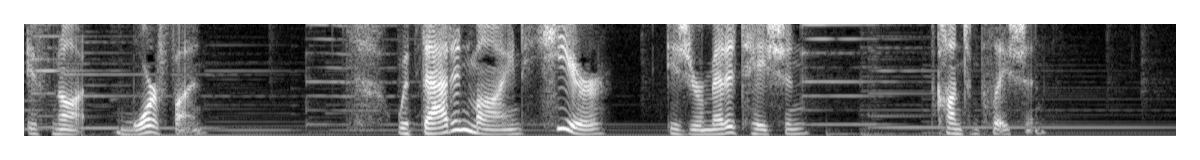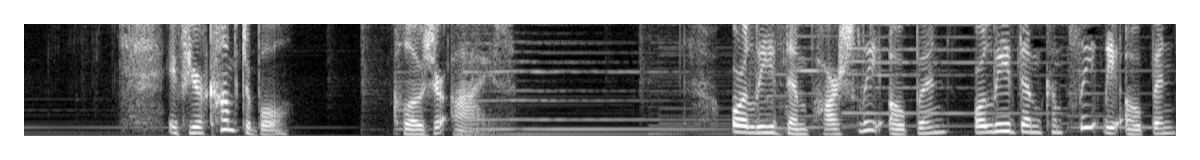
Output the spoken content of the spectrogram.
if not more fun. With that in mind, here is your meditation contemplation. If you're comfortable, close your eyes or leave them partially open, or leave them completely open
